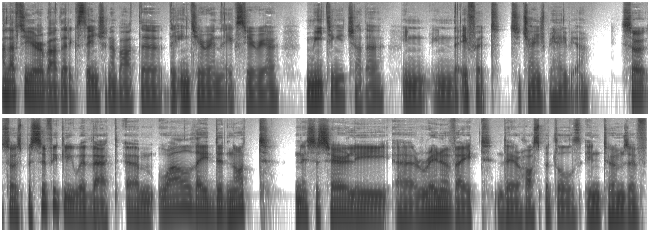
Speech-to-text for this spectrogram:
I'd love to hear about that extension about the, the interior and the exterior meeting each other in, in the effort to change behavior. So, so specifically with that, um, while they did not necessarily uh, renovate their hospitals in terms of,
